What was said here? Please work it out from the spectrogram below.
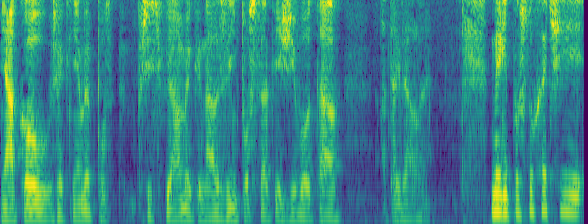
nějakou, řekněme, po, přispíváme k nalezení podstaty života a tak dále. Milí posluchači,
